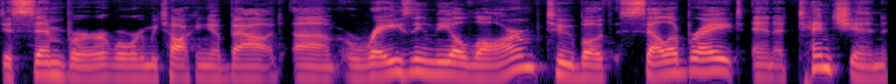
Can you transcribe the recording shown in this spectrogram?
December, where we're going to be talking about um, raising the alarm to both celebrate and attention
